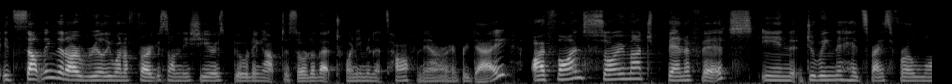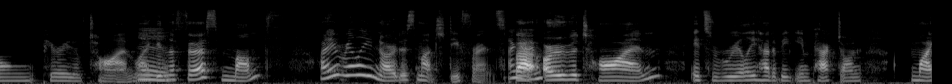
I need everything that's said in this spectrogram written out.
It's something that I really want to focus on this year is building up to sort of that 20 minutes, half an hour every day. I find so much benefit in doing the headspace for a long period of time. Like in the first month, I didn't really notice much difference, but over time, it's really had a big impact on my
